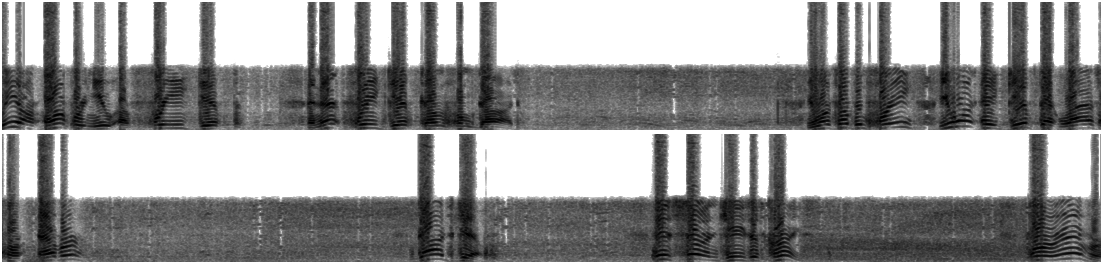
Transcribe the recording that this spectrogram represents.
We are offering you a free gift, and that free gift comes from God. You want something free? You want a gift that lasts forever? God's gift. His Son, Jesus Christ. Forever.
